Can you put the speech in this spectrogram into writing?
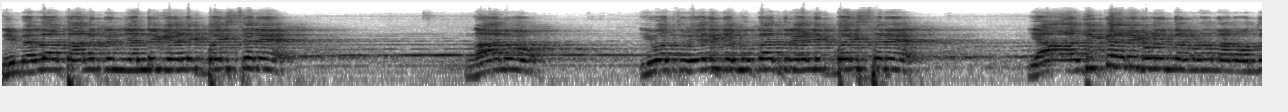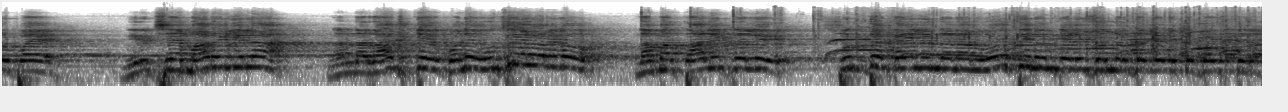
ನಿಮ್ಮೆಲ್ಲ ತಾಲೂಕಿನ ಜನರಿಗೆ ಹೇಳಿಕ್ ಬಯಸ್ತೇನೆ. ನಾನು ಇವತ್ತು ವೇದಿಕೆ ಮುಖಾಂತರ ಹೇಳಲಿಕ್ಕೆ ಬಯಸ್ತೇನೆ. ಯಾವ ಅಧಿಕಾರಿಗಳಿಂದ ಕೂಡ ನಾನು ಒಂದು ರೂಪಾಯಿ ನಿರೀಕ್ಷೆ ಮಾಡಂಗಿಲ್ಲ. ನನ್ನ ರಾಜಕೀಯ ಕೊನೆ ಉಸಿರಿವರೆಗೂ ನಮ್ಮ ತಾಲೂಕಿನಲ್ಲಿ ಶುದ್ಧ ಕೈಲಿಂದ ನಾನು ಓದ್ತೀನಿ ಅಂತ ಹೇಳಿ ಸಂದರ್ಭದಲ್ಲಿ ಹೇಳಿಕ್ಕೆ ಬಯಸ್ತೇನೆ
